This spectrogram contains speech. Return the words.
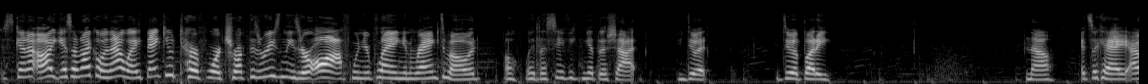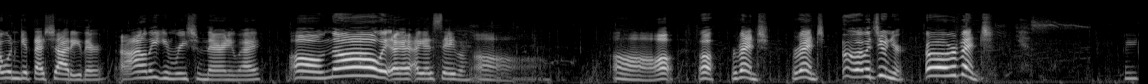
just gonna. Oh, I guess I'm not going that way. Thank you, Turf War Truck. There's a reason these are off when you're playing in ranked mode. Oh wait, let's see if you can get the shot. You do it. You do it, buddy. No, it's okay. I wouldn't get that shot either. I don't think you can reach from there anyway. Oh no! Wait, I, I gotta save him. Oh. Oh, oh, revenge, revenge. Oh, I'm a junior. Oh, revenge. Yes. Are you,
